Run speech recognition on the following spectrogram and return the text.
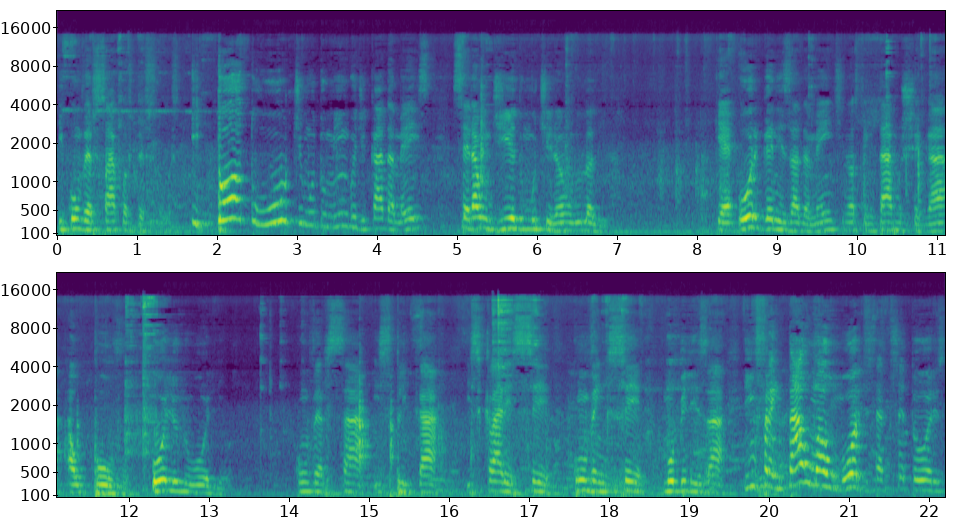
e conversar com as pessoas. E todo último domingo de cada mês será um dia do mutirão Lula Livre que é organizadamente nós tentarmos chegar ao povo, olho no olho, conversar, explicar, esclarecer, convencer, mobilizar, enfrentar o mau humor de certos setores,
